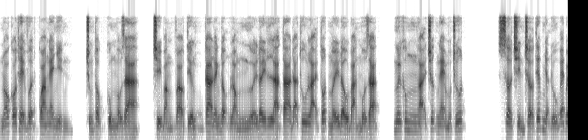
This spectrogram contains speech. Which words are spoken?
nó có thể vượt qua nghe nhìn chủng tộc cùng màu da chỉ bằng vào tiếng ca đánh động lòng người đây là ta đã thu lại tốt mấy đầu bản mô dạng ngươi không ngại trước nghe một chút. Sở chỉnh trợ tiếp nhận usb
